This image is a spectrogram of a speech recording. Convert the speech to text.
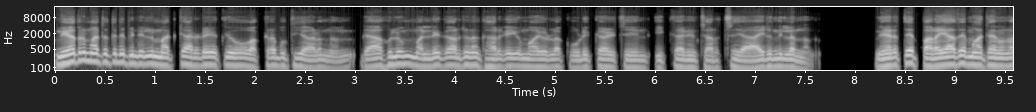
നേതൃമാറ്റത്തിന് പിന്നിൽ മറ്റാരുടെയൊക്കെയോ വക്രബുദ്ധിയാണെന്നും രാഹുലും മല്ലികാർജുന ഖാർഗെയുമായുള്ള കൂടിക്കാഴ്ചയിൽ ഇക്കാര്യം ചർച്ചയായിരുന്നില്ലെന്നും നേരത്തെ പറയാതെ മാറ്റാനുള്ള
